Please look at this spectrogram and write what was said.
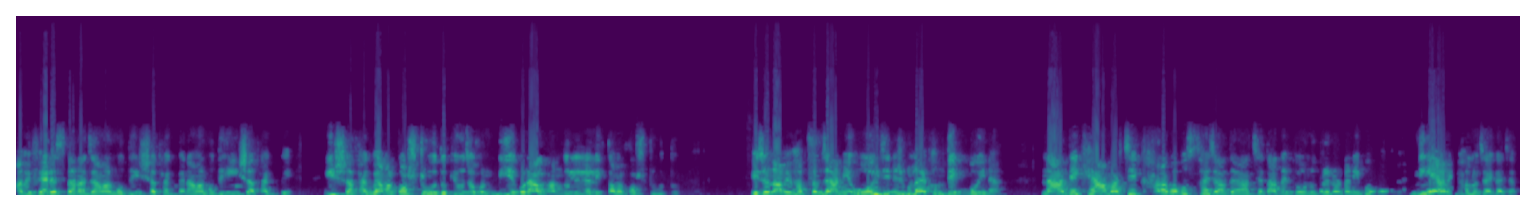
আমি ফেরেস্তা না যে আমার মধ্যে ঈর্ষা থাকবে না, আমার মধ্যে হিংসা থাকবে। ঈর্ষা থাকবে, আমার কষ্ট হতো। কেউ যখন বিয়ে করে আলহামদুলিল্লাহ লিখতো, আমার কষ্ট হতো। এই জন্য আমি ভাবতাম যে আমি ওই জিনিসগুলো এখন দেখবই না। না দেখে আমার যে খারাপ অবস্থায় যাদের আছে তাদেরকে অনুপ্রেরণা নিব, নিয়ে আমি ভালো জায়গায় যাব।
